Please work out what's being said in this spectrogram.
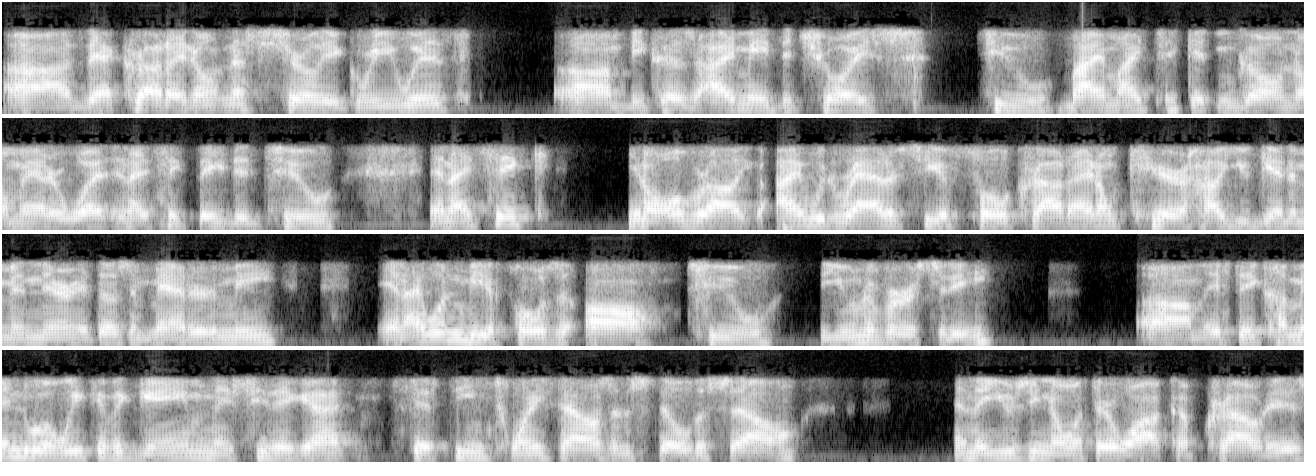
Uh, that crowd I don't necessarily agree with um, because I made the choice to buy my ticket and go no matter what, and I think they did too. And I think you know, overall, I would rather see a full crowd. I don't care how you get them in there; it doesn't matter to me. And I wouldn't be opposed at all to the university um, if they come into a week of a game and they see they got fifteen, twenty thousand still to sell, and they usually know what their walk-up crowd is.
